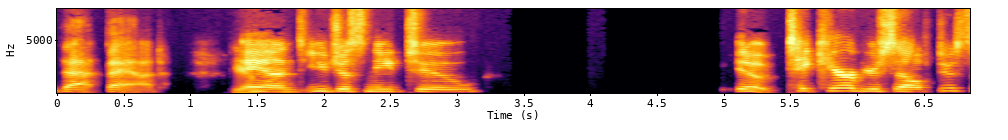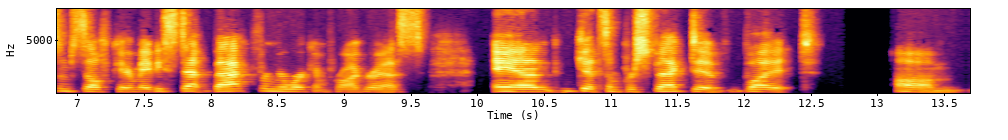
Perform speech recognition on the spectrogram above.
that bad. Yeah. And you just need to you know take care of yourself do some self-care maybe step back from your work in progress and get some perspective but um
